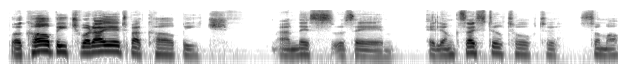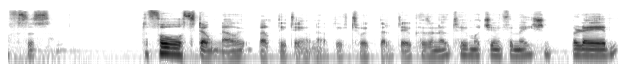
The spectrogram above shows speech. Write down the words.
Well, Carl Beech, what I heard about Carl Beech, and this was um, early on, because I still talk to some officers. The force don't know it. Well, they do know. They've twigged that I do because I know too much information. But um,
